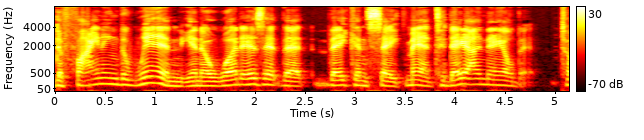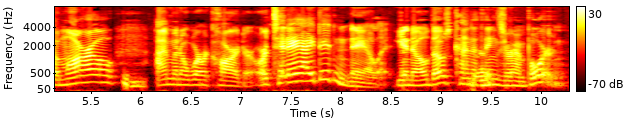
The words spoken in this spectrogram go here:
Defining the win, you know, what is it that they can say, man, today I nailed it tomorrow mm-hmm. I'm going to work harder or today I didn't nail it. You know, those kind of yeah. things are important.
